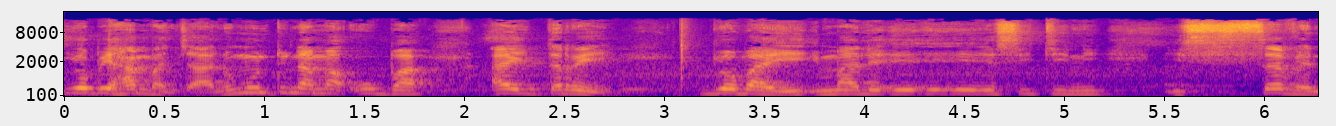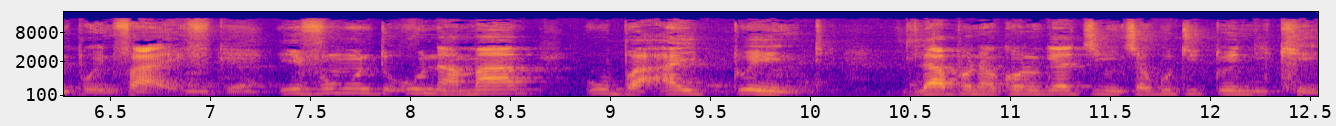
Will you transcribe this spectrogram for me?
kuyobe ihamba njalo umuntu unama-uber ayi-3 kuyoba imali e- e- e- esithini? I-7.5 Okay. if umuntu unama-uber ayi-20 lapho nakhona kuyatshintsha ukuthi 20k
